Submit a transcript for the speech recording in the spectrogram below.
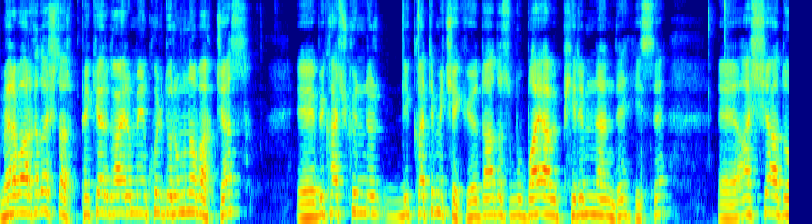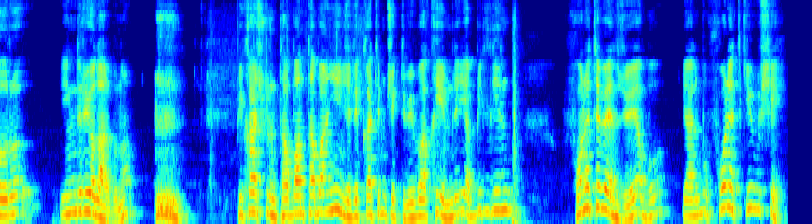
Merhaba arkadaşlar. Peker gayrimenkul durumuna bakacağız. Ee, birkaç gündür dikkatimi çekiyor. Daha doğrusu bu bayağı bir primlendi hisse. Ee, aşağı doğru indiriyorlar bunu. birkaç gün taban taban yiyince dikkatimi çekti. Bir bakayım diye. Ya bildiğin fonete benziyor ya bu. Yani bu fonet gibi bir şey.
